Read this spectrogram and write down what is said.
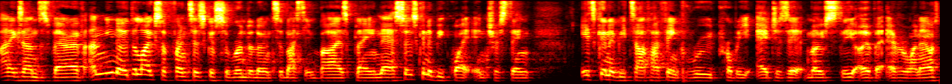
Alexander Zverev and you know the likes of Francisco Cerundolo and Sebastian Baez playing there, so it's going to be quite interesting. It's going to be tough. I think Ruud probably edges it mostly over everyone else.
